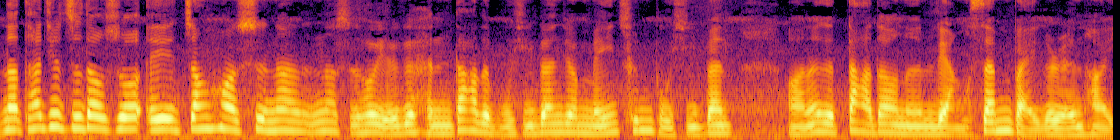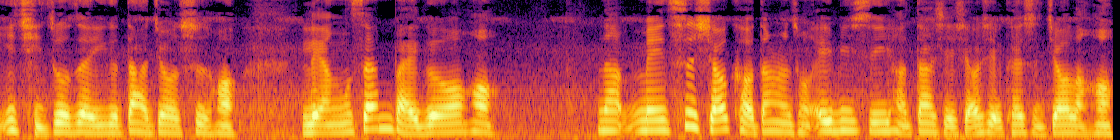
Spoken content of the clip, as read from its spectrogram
那他就知道说，哎，彰化市那那时候有一个很大的补习班叫梅村补习班啊，那个大到呢两三百个人哈，一起坐在一个大教室哈，两三百个哦哈。那每次小考当然从 A B C 哈大写小写开始教了哈，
